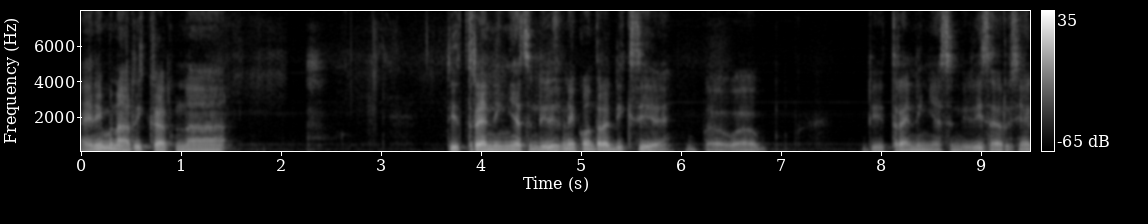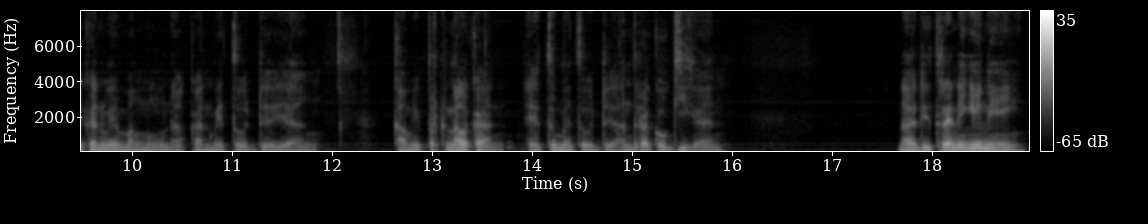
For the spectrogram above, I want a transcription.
Nah ini menarik karena di trainingnya sendiri sebenarnya kontradiksi ya bahwa di trainingnya sendiri seharusnya kan memang menggunakan metode yang kami perkenalkan yaitu metode andragogi kan. Nah di training ini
